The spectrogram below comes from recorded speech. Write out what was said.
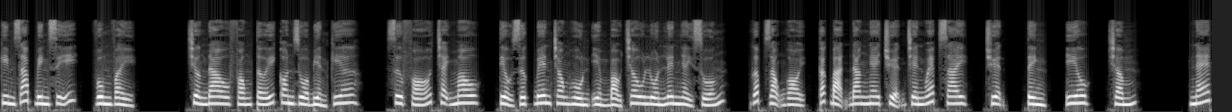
kim giáp binh sĩ, vùng vầy. Trường đao phóng tới con rùa biển kia. Sư phó chạy mau, tiểu dực bên trong hồn yểm bảo châu luồn lên nhảy xuống, gấp giọng gọi, các bạn đang nghe chuyện trên website chuyện tình net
